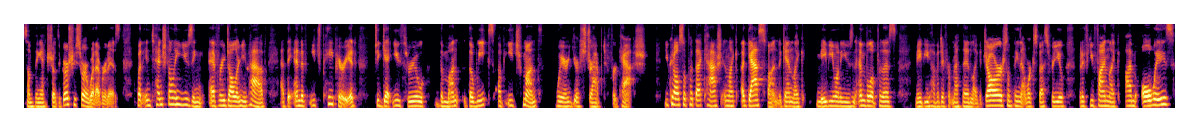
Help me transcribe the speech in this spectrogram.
something extra at the grocery store or whatever it is. But intentionally using every dollar you have at the end of each pay period to get you through the month, the weeks of each month where you're strapped for cash. You can also put that cash in like a gas fund. Again, like maybe you want to use an envelope for this. Maybe you have a different method like a jar or something that works best for you. But if you find like I'm always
